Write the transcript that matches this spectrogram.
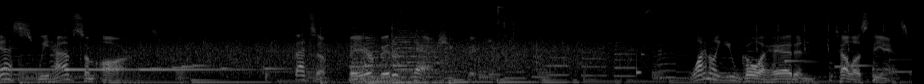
Yes, we have some R's. That's a fair bit of cash you picked. Why don't you go ahead and tell us the answer?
